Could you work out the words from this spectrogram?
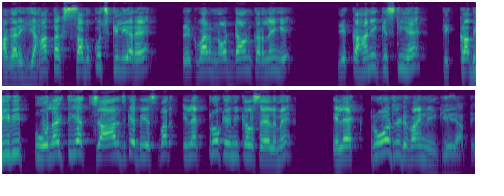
अगर यहाँ तक सब कुछ क्लियर है तो एक बार नोट डाउन कर लेंगे। ये कहानी किसकी है? कि कभी भी पोलरिटी या चार्ज के बेस पर इलेक्ट्रोकेमिकल सेल में इलेक्ट्रोड डिफाइन नहीं किए जाते।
